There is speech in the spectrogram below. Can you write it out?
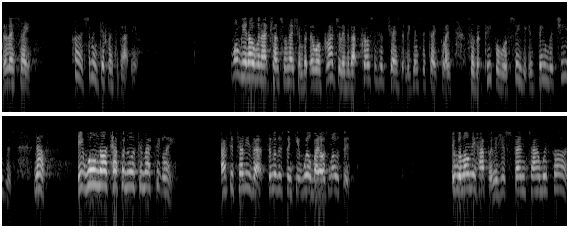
Do they say, oh, there's something different about you? It won't be an overnight transformation, but there will gradually be that process of change that begins to take place so that people will see that you've been with Jesus. Now, it will not happen automatically. I have to tell you that. Some of us think it will by osmosis. It will only happen as you spend time with God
